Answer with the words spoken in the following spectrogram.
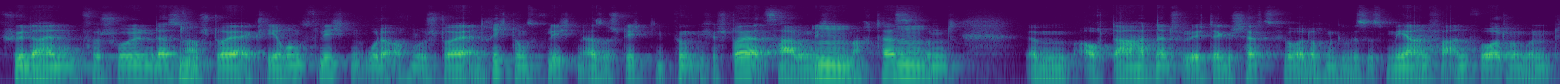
für dein Verschulden, dass ja. du Steuererklärungspflichten oder auch nur Steuerentrichtungspflichten, also schlicht die pünktliche Steuerzahlung nicht mhm. gemacht hast. Mhm. Und ähm, auch da hat natürlich der Geschäftsführer doch ein gewisses Mehr an Verantwortung und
